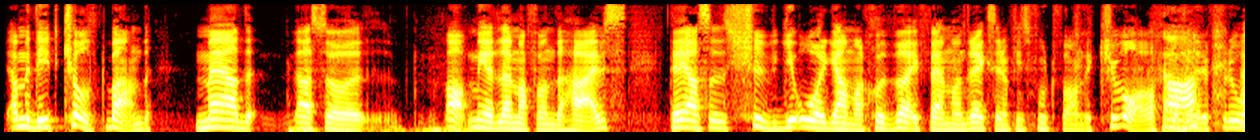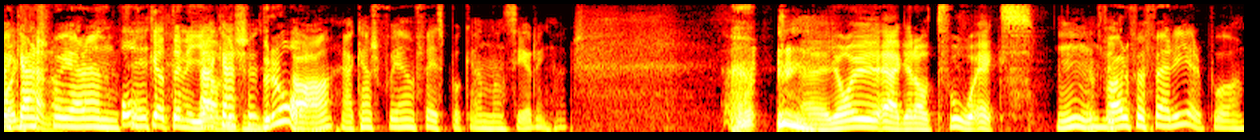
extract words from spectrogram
ja men det är ett kultband med, alltså, ja, medlemmar från The Hives. Det är alltså 20 år gammal sjua i 500 ex och den finns fortfarande kvar. Vad ja, är frågan jag kanske får göra en... Och att den är jävligt kanske, bra. Ja, jag kanske får göra en Facebook-annonsering här. Eh, Jag är ju ägare av två ex. Mm, vad har du för färger på?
